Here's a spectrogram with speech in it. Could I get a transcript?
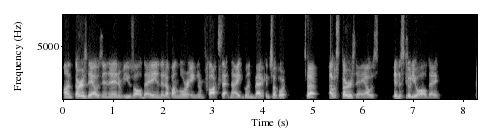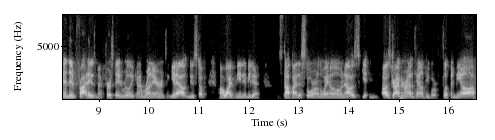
On Thursday, I was in interviews all day, ended up on Laura Ingraham Fox that night, Glenn Beck, and so forth. So that was Thursday. I was in the studio all day. And then Friday is my first day to really kind of run errands and get out and do stuff. My wife needed me to stop by the store on the way home. And I was getting, I was driving around town. People were flipping me off.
